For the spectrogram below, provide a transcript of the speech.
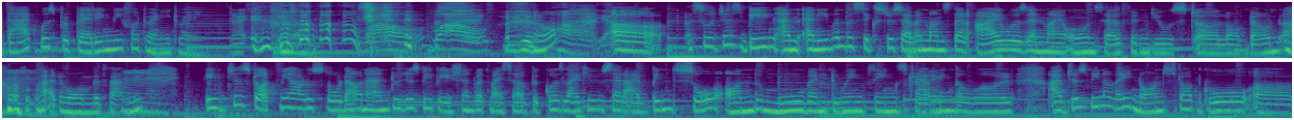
that was preparing me for 2020 right. know. wow. Wow. you know Huh, yeah. uh, so just being and and even the six to seven months that i was in my own self-induced uh, lockdown Mm. at home with family Mm. It just taught me how to slow down and to just be patient with myself because like you said i've been so on the move and doing things traveling the world i've just been a very non-stop go uh,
